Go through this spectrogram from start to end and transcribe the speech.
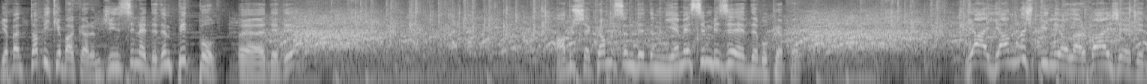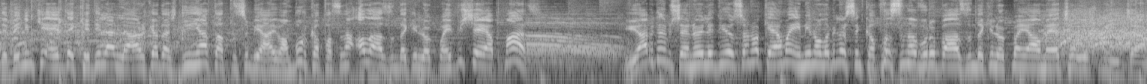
Ya ben tabii ki bakarım. Cinsi ne dedim? Pitbull ee, dedi. Abi şaka mısın dedim. Yemesin bizi evde bu köpek. Ya yanlış biliyorlar Bay J dedi. Benimki evde kedilerle arkadaş dünya tatlısı bir hayvan. Vur kafasına al ağzındaki lokmayı bir şey yapmaz. Ya bir de sen öyle diyorsan okey ama emin olabilirsin kafasına vurup ağzındaki lokmayı almaya çalışmayacağım.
